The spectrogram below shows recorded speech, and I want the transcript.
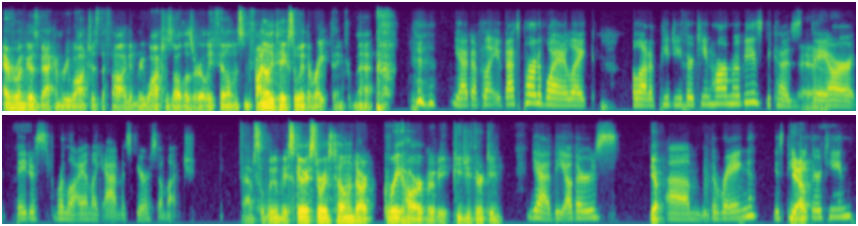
everyone goes back and rewatches the fog and rewatches all those early films and finally takes away the right thing from that. Yeah definitely. That's part of why i like a lot of pg-13 horror movies because yeah. they are they just rely on like atmosphere so much Absolutely. Scary Stories Tell in Dark. Great horror movie. PG 13. Yeah. The others. Yep. Um, The Ring is PG 13. Yep.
